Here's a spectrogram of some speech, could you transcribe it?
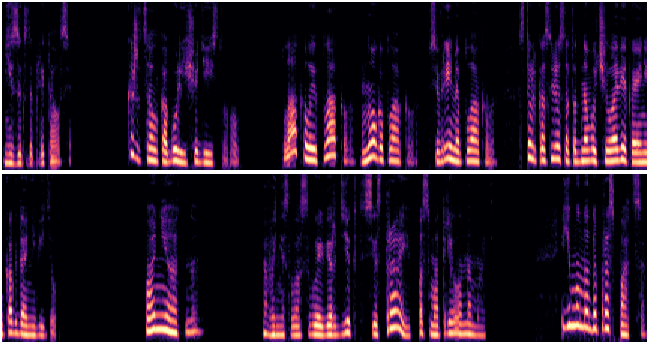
Язык заплетался. Кажется, алкоголь еще действовал. Плакала и плакала, много плакала, все время плакала. Столько слез от одного человека я никогда не видел. «Понятно», — вынесла свой вердикт сестра и посмотрела на мать. «Ему надо проспаться.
